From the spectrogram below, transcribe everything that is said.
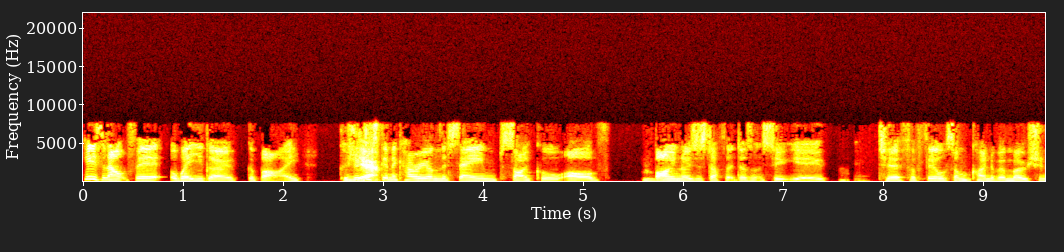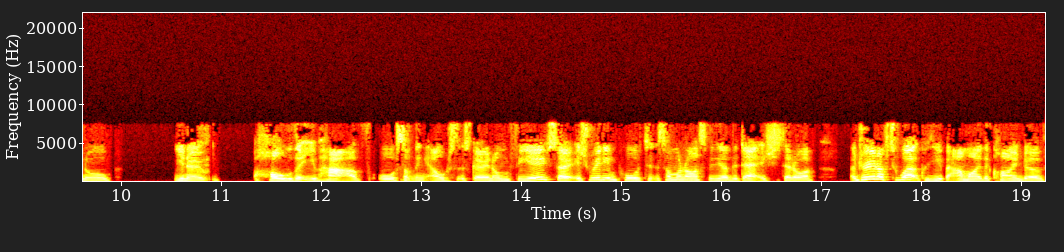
Here's an outfit. Away you go. Goodbye. Because you're Yeah. just going to carry on the same cycle of Mm. buying loads of stuff that doesn't suit you to fulfill some kind of emotional you know hole that you have or something else that's going on for you. So it's really important. Someone asked me the other day she said oh i'd really love to work with you but am i the kind of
